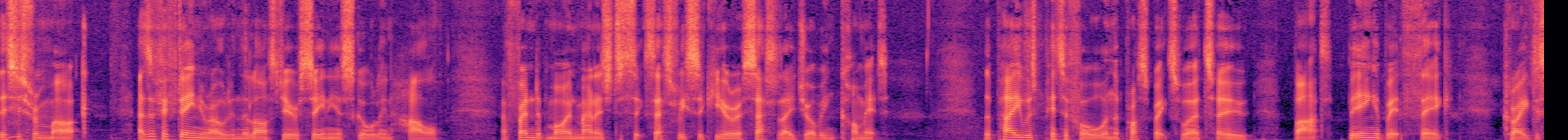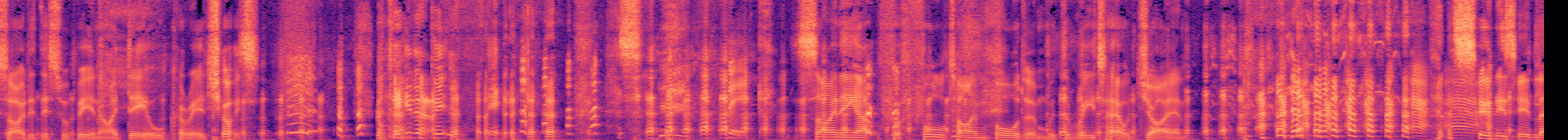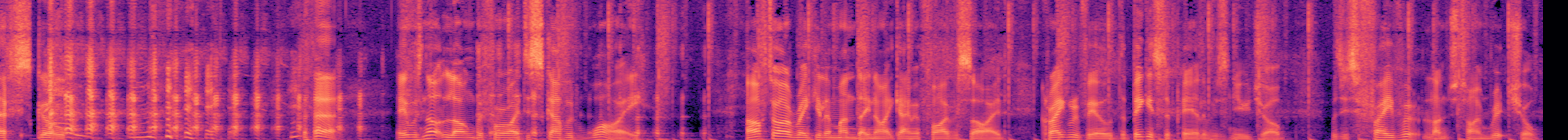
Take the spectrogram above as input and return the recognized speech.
This is from Mark. As a 15 year old in the last year of senior school in Hull, a friend of mine managed to successfully secure a Saturday job in Comet. The pay was pitiful and the prospects were too, but being a bit thick, Craig decided this would be an ideal career choice. Being a bit thick. Thick. signing up for full time boredom with the retail giant as soon as he had left school. it was not long before I discovered why. After our regular Monday night game of five aside, Craig revealed the biggest appeal of his new job was his favourite lunchtime ritual.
